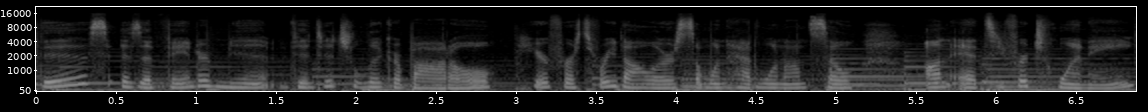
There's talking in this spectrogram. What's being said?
this is a Vandermint vintage liquor bottle here for $3. Someone had one on sale on Etsy for 20.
